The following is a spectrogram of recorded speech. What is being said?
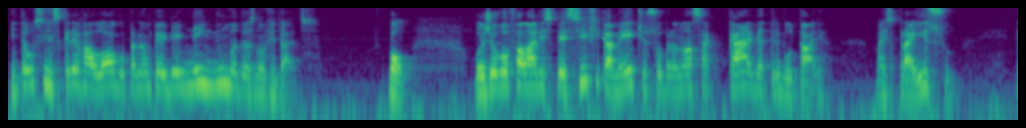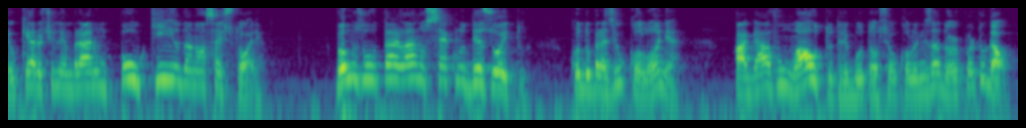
então se inscreva logo para não perder nenhuma das novidades. Bom, hoje eu vou falar especificamente sobre a nossa carga tributária, mas para isso eu quero te lembrar um pouquinho da nossa história. Vamos voltar lá no século XVIII, quando o Brasil colônia pagava um alto tributo ao seu colonizador, Portugal.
